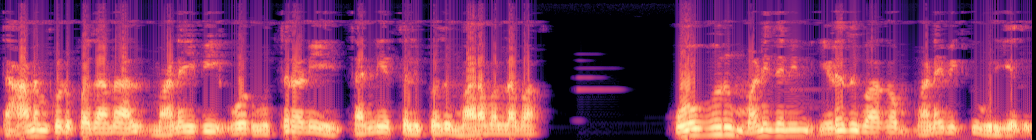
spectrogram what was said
தானம் கொடுப்பதானால் மனைவி ஓர் உத்தரணியை தண்ணீர் தெளிப்பது மரமல்லவா? ஒவ்வொரு மனிதனின் இடது பாகம் மனைவிக்கு உரியது.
